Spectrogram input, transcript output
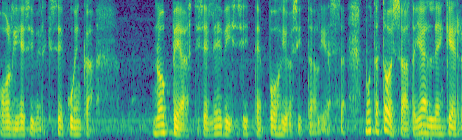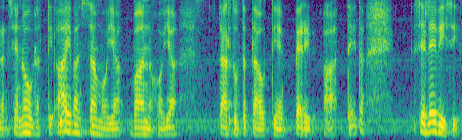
oli esimerkiksi se, kuinka nopeasti se levisi sitten Pohjois-Italiassa. Mutta toisaalta jälleen kerran se noudatti aivan samoja vanhoja tartuntatautien periaatteita. Se levisi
